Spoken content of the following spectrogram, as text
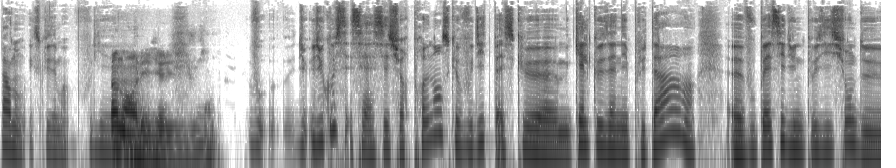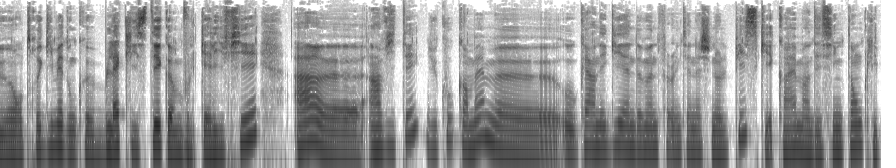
pardon, excusez-moi. Non, non, allez-y, allez-y, je vous en prie. du, coup, c'est assez surprenant ce que vous dites parce que euh, quelques années plus tard, euh, vous passez d'une position de entre guillemets donc euh, blacklisté comme vous le qualifiez à inviter du coup quand même au Carnegie Endowment for International Peace, qui est quand même un des think tanks les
